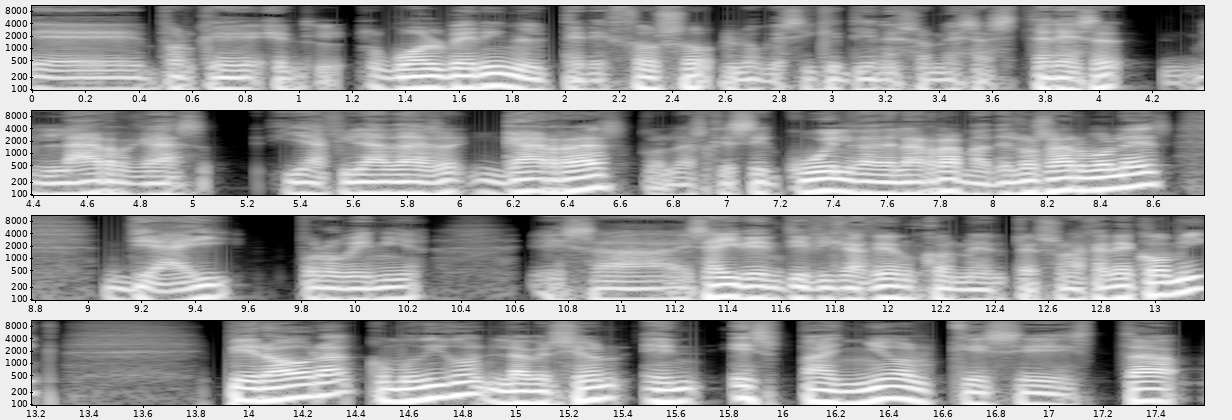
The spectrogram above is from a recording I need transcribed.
Eh, porque el Wolverine, el perezoso, lo que sí que tiene son esas tres largas y afiladas garras con las que se cuelga de la rama de los árboles, de ahí provenía esa, identificación con el personaje de cómic. Pero ahora, como digo, la versión en español que se está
